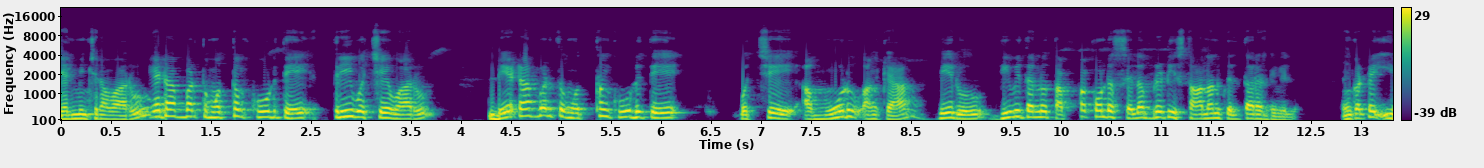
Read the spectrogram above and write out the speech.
జన్మించిన వారు. డేట్ ఆఫ్ బర్త్ మొత్తం కూడితే త్రీ వచ్చేవారు. డేట్ ఆఫ్ బర్త్ మొత్తం కూడితే వచ్చే ఆ మూడు అంక వీరు జీవితంలో తప్పకుండా సెలబ్రిటీ స్థానానికి వెళ్తారంటే వీళ్ళు. ఎందుకంటే ఈ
